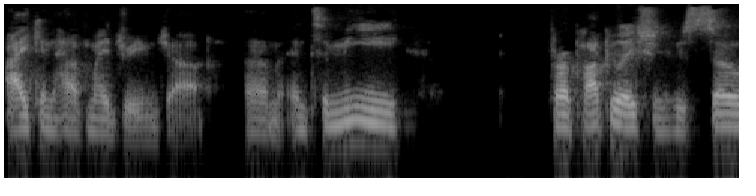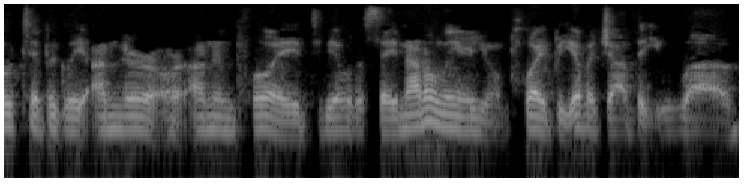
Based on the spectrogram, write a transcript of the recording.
I can have my dream job. Um, and to me, for a population who's so typically under or unemployed to be able to say not only are you employed but you have a job that you love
